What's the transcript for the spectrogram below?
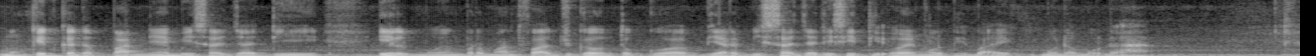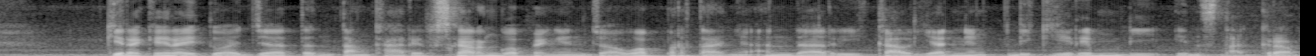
Mungkin ke depannya bisa jadi ilmu yang bermanfaat juga untuk gue biar bisa jadi CTO yang lebih baik mudah-mudahan kira-kira itu aja tentang karir. Sekarang gue pengen jawab pertanyaan dari kalian yang dikirim di Instagram.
